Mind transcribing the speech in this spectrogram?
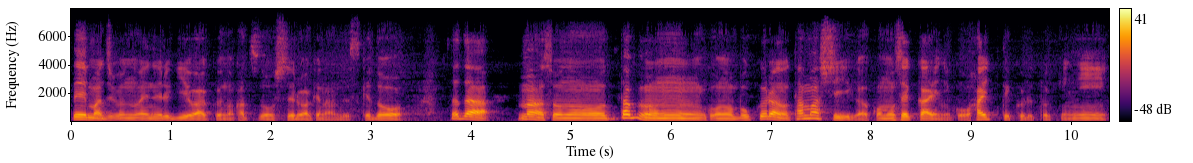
て、まあ自分のエネルギーワークの活動をしてるわけなんですけど、ただ、まあ、その、多分、この僕らの魂がこの世界にこう入ってくるときに、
